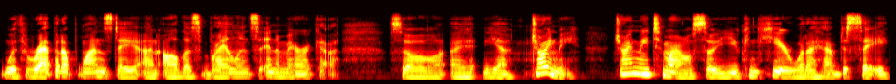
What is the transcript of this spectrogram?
with Wrap It Up Wednesday on all this violence in America. So, I yeah, join me. Join me tomorrow so you can hear what I have to say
